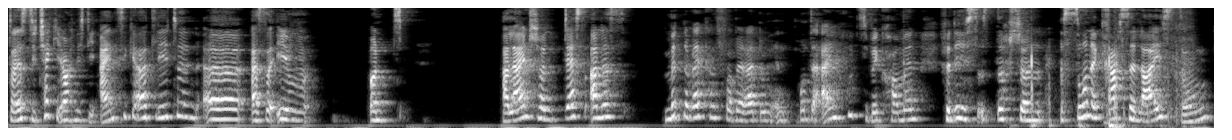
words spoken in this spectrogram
da ist die Jackie auch nicht die einzige Athletin. Äh, also eben, und allein schon das alles mit einer Wettkampfvorbereitung in, unter einen Hut zu bekommen, finde ich, ist doch schon so eine krasse Leistung,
